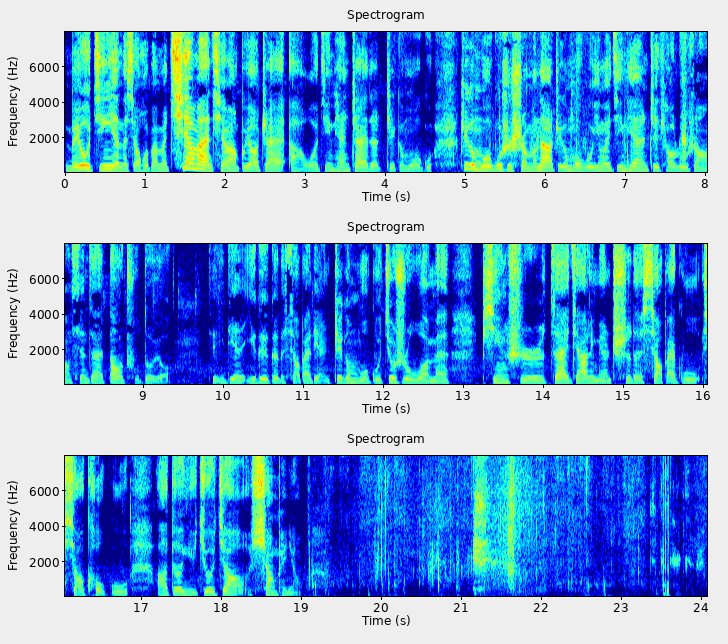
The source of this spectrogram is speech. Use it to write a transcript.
没有经验的小伙伴们，千万千万不要摘啊！我今天摘的这个蘑菇，这个蘑菇是什么呢？这个蘑菇因为今天这条路上现在到处都有。就一点一个一个的小白点，这个蘑菇就是我们平时在家里面吃的小白菇、小口菇啊，德语就叫香培牛。这个太可爱了，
